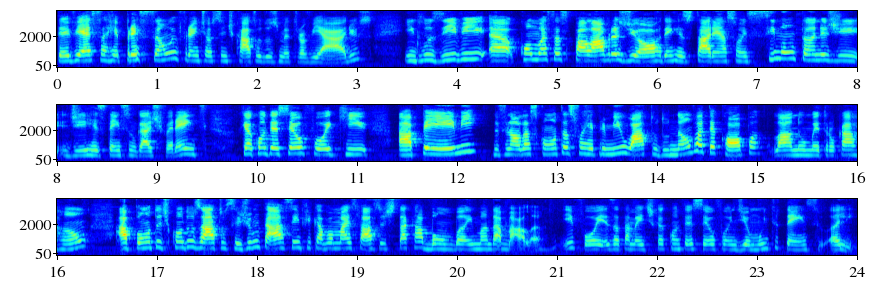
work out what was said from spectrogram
teve essa repressão em frente ao Sindicato dos Metroviários, inclusive é, como essas palavras de ordem resultaram em ações simultâneas de, de resistência em lugares diferentes, o que aconteceu foi que a PM, no final das contas, foi reprimir o ato do não vai ter Copa lá no metrô Carrão, a ponto de quando os atos se juntassem, ficava mais fácil de tacar bomba e mandar bala. E foi exatamente o que aconteceu, foi um dia muito tenso ali.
